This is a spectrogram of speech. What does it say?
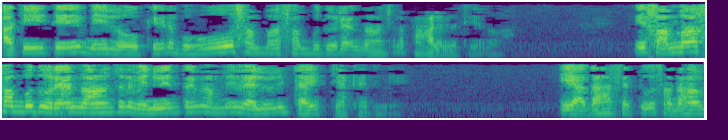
අතීතයේ මේ ලෝකයේ බොහෝ සම්මා සම්බුදුරයන් වහන්සේලා පහළලා තියෙනවා. ඒ සම්මා සම්බුදුරයන් වහන්සේලා වෙනුවෙන් තමයි මම මේ වැලි වලින් චෛත්‍යයක් හැදුවේ. ඒ අදහස ඇතුව සඳහන්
